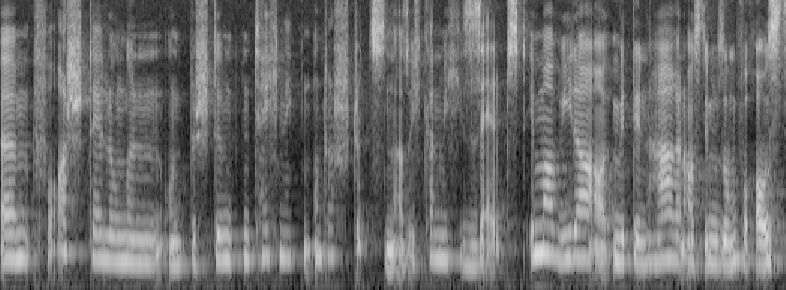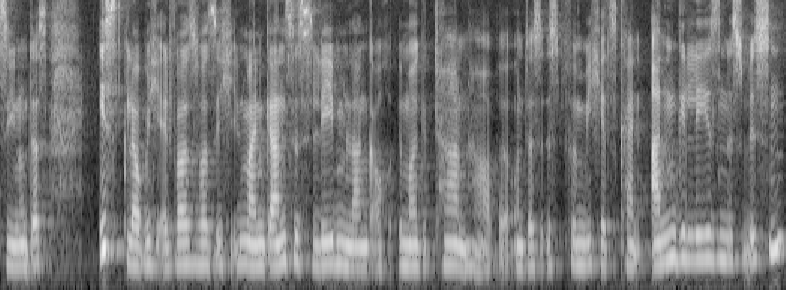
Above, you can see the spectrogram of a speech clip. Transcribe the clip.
ähm, Vorstellungen und bestimmten Techniken unterstützen. Also ich kann mich selbst immer wieder mit den Haaren aus dem Sumpf rausziehen. Und das ist, glaube ich, etwas, was ich in mein ganzes Leben lang auch immer getan habe. Und das ist für mich jetzt kein angelesenes Wissen,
